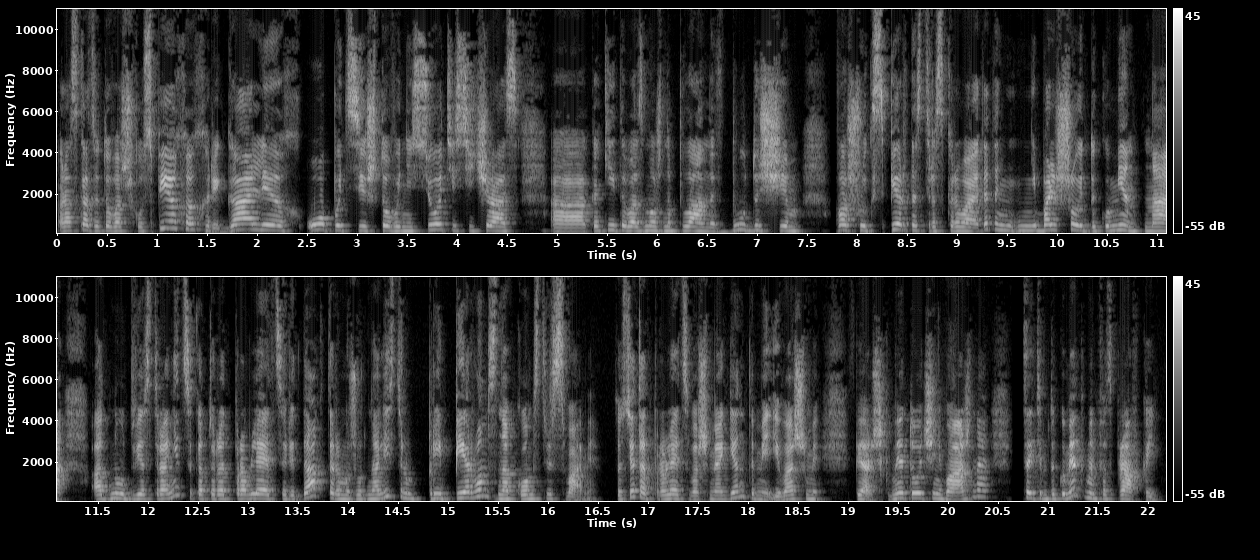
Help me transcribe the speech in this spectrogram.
рассказывает о ваших успехах, регалиях, опыте, что вы несете сейчас, а, какие-то, возможно, планы в будущем, вашу экспертность раскрывает. Это небольшой документ на одну-две страницы, который отправляется редакторам и журналистам при первом знакомстве с вами. То есть это отправляется вашими агентами и вашими пиарщиками. Это очень важно. С этим документом, инфосправкой,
